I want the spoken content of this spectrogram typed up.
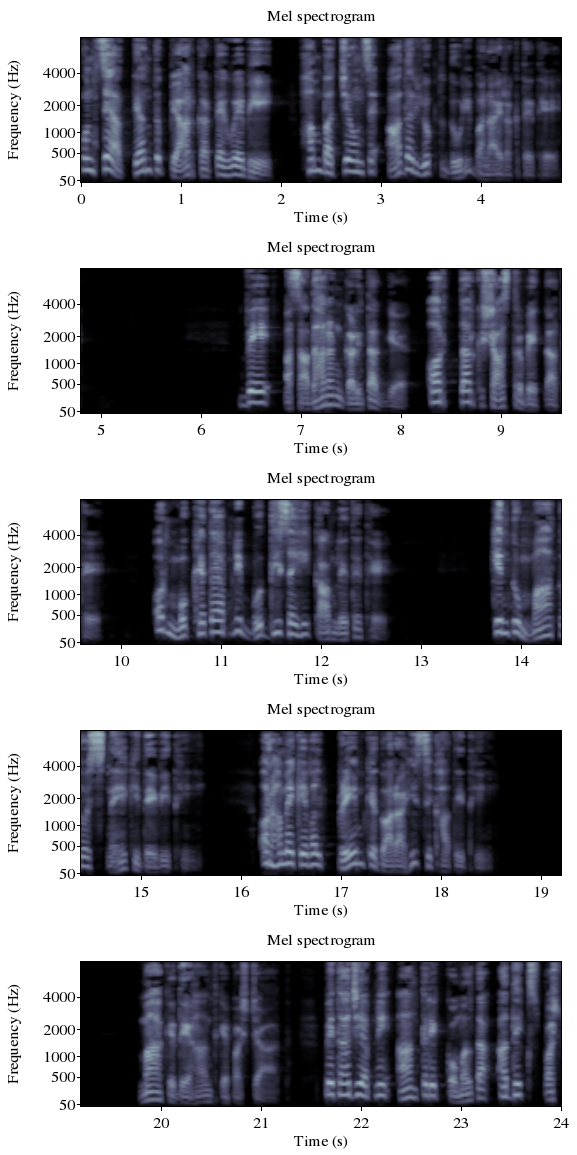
उनसे अत्यंत प्यार करते हुए भी हम बच्चे उनसे आदर युक्त दूरी बनाए रखते थे। वे असाधारण गणितज्ञ और तर्कशास्त्र वेत्ता थे और मुख्यतः अपनी बुद्धि से ही काम लेते थे। किंतु माँ तो स्नेह की देवी थी, और हमें केवल प्रेम के द्वारा ही सिखाती थी। माँ के देहांत के पश्चात पिताजी अपनी आंतरिक कोमलता अधिक स्पष्ट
